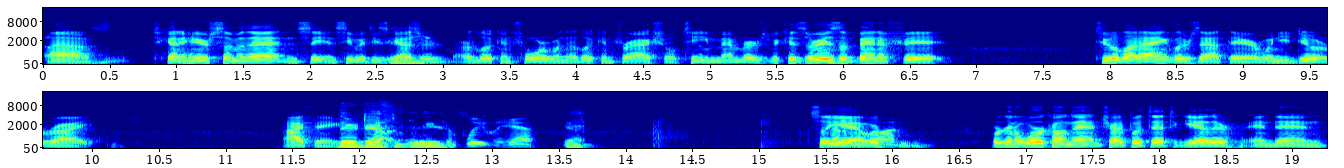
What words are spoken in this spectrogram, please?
uh, to kind of hear some of that and see and see what these guys are, are looking for when they're looking for actual team members because there is a benefit to a lot of anglers out there when you do it right. I think. There Oh, definitely is. completely, yeah. Yeah. So That'll yeah, we're fun. we're gonna work on that and try to put that together. And then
